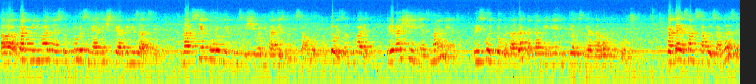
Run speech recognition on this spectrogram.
а, как минимальная структура семиотической организации на всех уровнях мыслящего механизма, писал Лотман. То есть он говорит, превращение знания происходит только тогда, когда мы имеем дело с неоднородным полем. Когда я сам с собой согласен,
